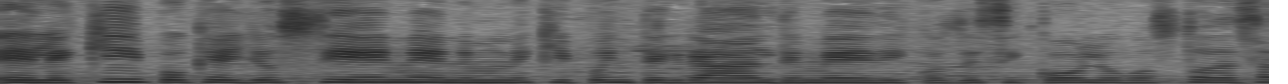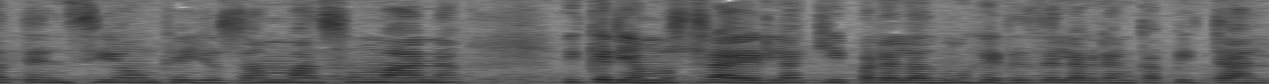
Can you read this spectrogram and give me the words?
el equipo que ellos tienen, un equipo integral de médicos, de psicólogos, toda esa atención que ellos dan más humana y queríamos traerla aquí para las mujeres de la gran capital,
